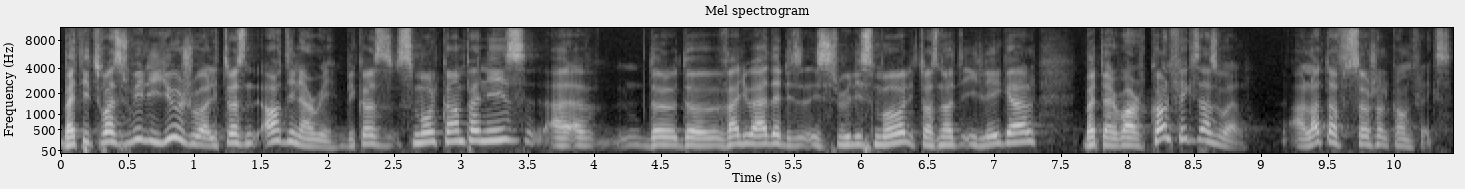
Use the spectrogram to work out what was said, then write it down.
But it was really usual. It was ordinary because small companies, uh, uh the, the value added is, is really small. It was not illegal, but there were conflicts as well. A lot of social conflicts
